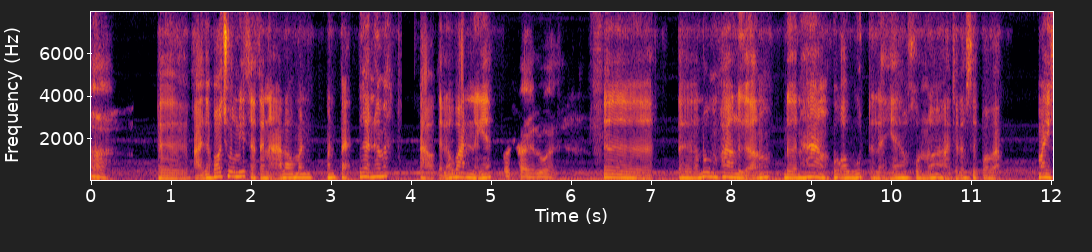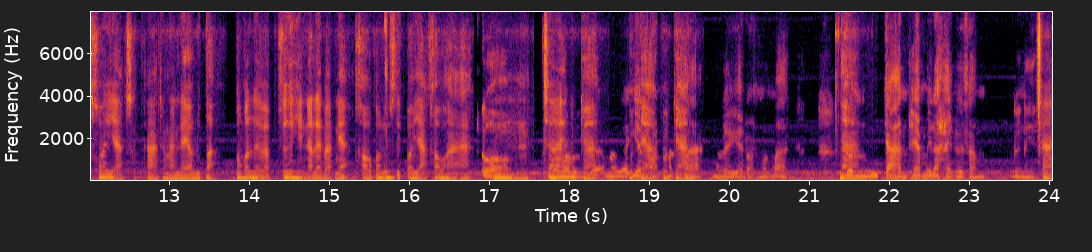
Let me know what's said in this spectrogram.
อ่า เอออาจจะเพราะช่วงนี้ศาสนาเรามันมันแปดเปื้อนใช่ไหมข่าวแต่ละวันอย่างเงี้ย ก็ใช่ด้วย เออเออนุ่งผ้าเหลืองเดินห้างพวกอาวุธอะไรเงี้ย คนก็อาจจะรู้สึกว่าแบบ ไม่ค่อยอยากศรัทธาทางนั้นแล้วหรือเปล่าเขาก็เลยแบบเออเห็นอะไรแบบเนี้ยเขาก็รู้สึกว่าอยากเข้าหาก็อืมใช่มันทุกอย่างมันละเอียดอ่อนทุกอย่างมากๆมันละเอียดอ่อนมากนะๆจนวิจารณ์แทบไม่ได้ด้วยซ้ำ เรื่องนี้ใช่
